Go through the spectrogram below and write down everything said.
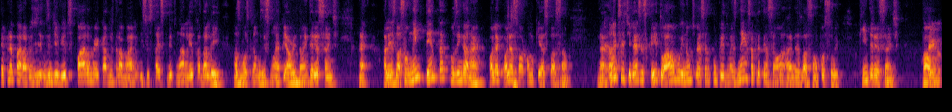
é preparar os, os, indivíduos para o mercado de trabalho. Isso está escrito na letra da lei. Nós mostramos isso no Happy Hour, então é interessante, né? A legislação nem tenta nos enganar. Olha, olha só como que é a situação. Né? Antes se tivesse escrito algo e não tivesse sendo cumprido, mas nem essa pretensão a legislação possui. Que interessante. Paulo.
